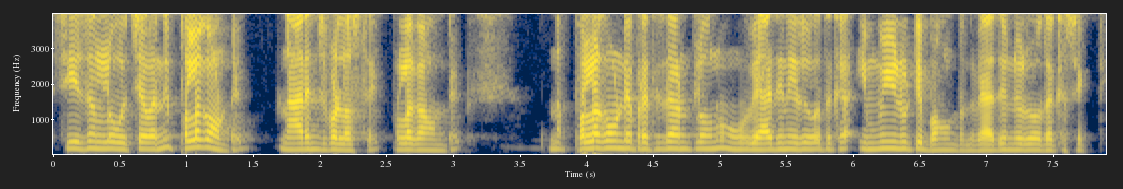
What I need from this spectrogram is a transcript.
సీజన్లో వచ్చేవన్నీ పుల్లగా ఉంటాయి. నారింజ పళ్ళు వస్తాయి పుల్లగా ఉంటాయి పుల్లగా ఉండే ప్రతి దాంట్లోనూ వ్యాధి నిరోధక ఇమ్యూనిటీ బాగుంటుంది వ్యాధి నిరోధక శక్తి.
